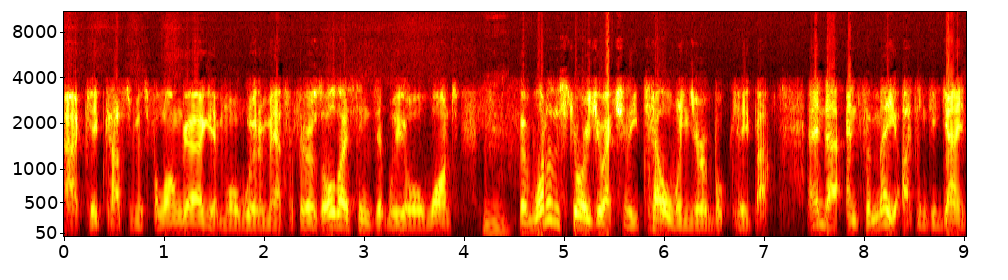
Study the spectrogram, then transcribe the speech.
uh, keep customers for longer, get more word of mouth referrals, all those things that we all want. Mm. But what are the stories you actually tell when you're a bookkeeper? And uh, and for me, I think again,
